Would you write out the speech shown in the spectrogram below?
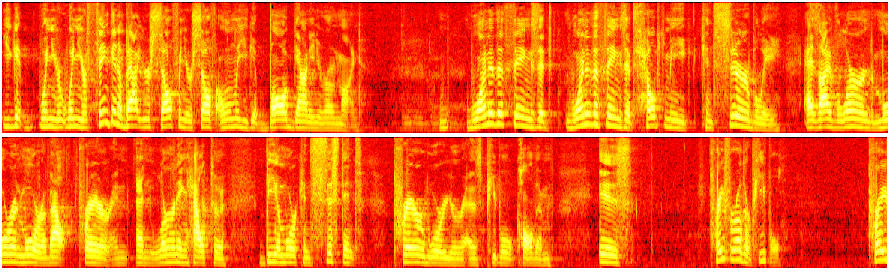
you get, when you're, when you're thinking about yourself and yourself only, you get bogged down in your own mind. One of the things that, one of the things that's helped me considerably as I've learned more and more about prayer and, and learning how to be a more consistent prayer warrior, as people call them, is pray for other people. Pray,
